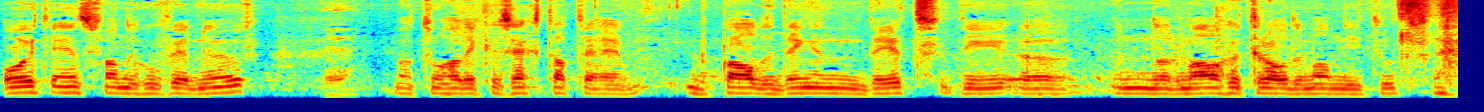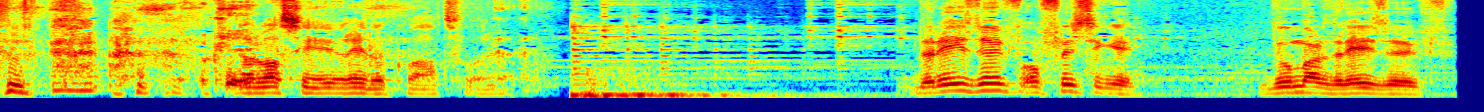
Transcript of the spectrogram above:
Ooit eens van de gouverneur. Maar toen had ik gezegd dat hij bepaalde dingen deed die eh, een normaal getrouwde man niet doet. Daar was hij redelijk kwaad voor. De reesduif of Vlissingen? Doe maar de reesduif.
